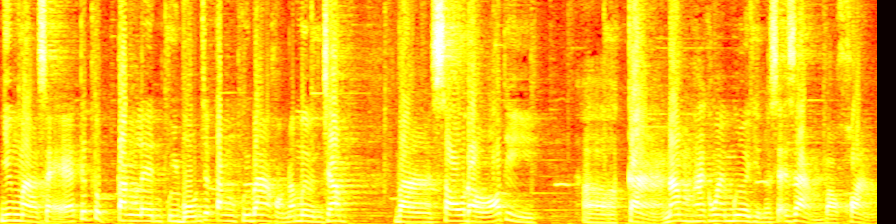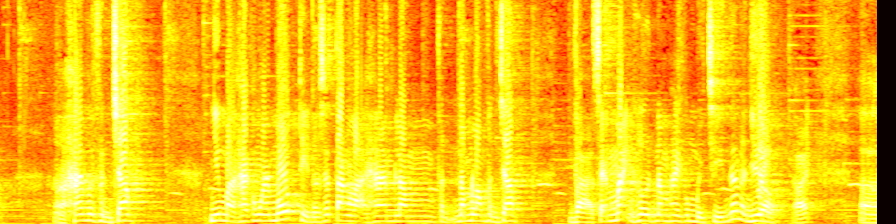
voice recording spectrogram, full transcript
nhưng mà sẽ tiếp tục tăng lên quý 4 sẽ tăng quý 3 khoảng 50% và sau đó thì uh, cả năm 2020 thì nó sẽ giảm vào khoảng Ờ, 20% nhưng mà 2021 thì nó sẽ tăng lại 25 55% và sẽ mạnh hơn năm 2019 rất là nhiều. Đấy. À,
